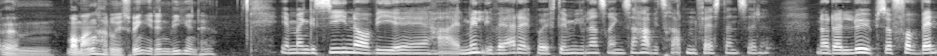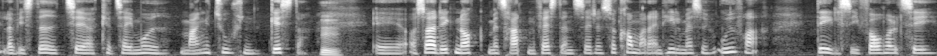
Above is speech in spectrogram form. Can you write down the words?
Øhm, hvor mange har du i sving i den weekend her? Ja, man kan sige, når vi øh, har almindelig hverdag på FDM Jyllandsringen, så har vi 13 fastansatte når der er løb, så forvandler vi stedet til at kan tage imod mange tusind gæster. Øh, og så er det ikke nok med 13 fastansatte, så kommer der en hel masse udefra. Dels i forhold til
